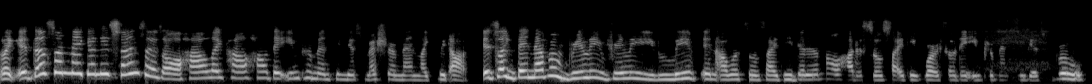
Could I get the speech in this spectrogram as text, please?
like it doesn't make any sense at all how like how how they implementing this measurement like without it's like they never really really live in our society they don't know how the society works so they implementing this rule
